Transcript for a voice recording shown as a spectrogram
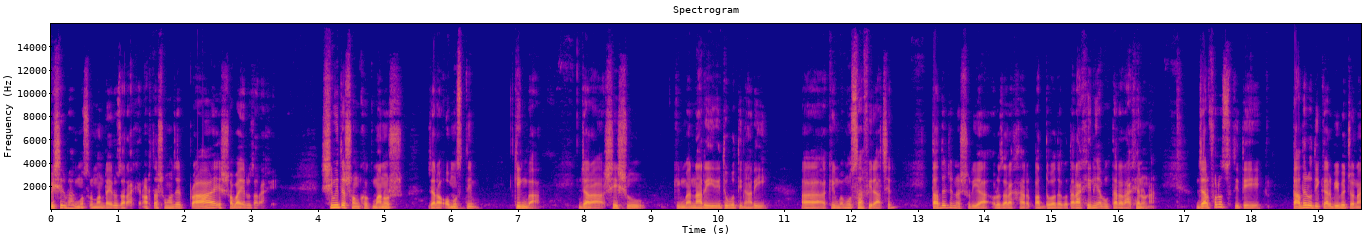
বেশিরভাগ মুসলমানরাই রোজা রাখেন, অর্থাৎ সমাজের প্রায় সবাই রোজা রাখে। সীমিত সংখ্যক মানুষ যারা অমুসলিম কিংবা যারা শিশু কিংবা নারী ঋতুবতী নারী কিংবা মুসাফির আছেন, তাদের জন্য শরিয়া রোজা রাখার বাধ্যবাধকতা রাখেনি এবং তারা রাখেনও না। যার ফলশ্রুতিতে তাদের অধিকার বিবেচনা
